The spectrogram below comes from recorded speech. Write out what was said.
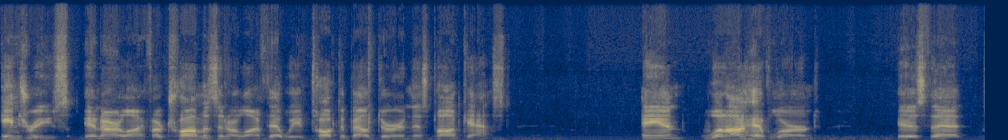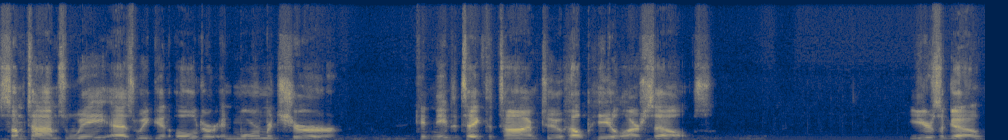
injuries in our life, our traumas in our life that we've talked about during this podcast. And what I have learned is that sometimes we, as we get older and more mature, can need to take the time to help heal ourselves. Years ago,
